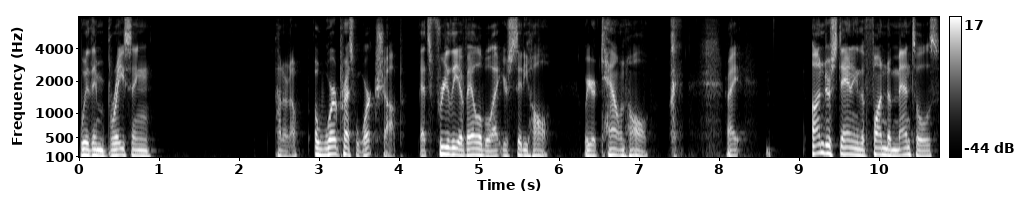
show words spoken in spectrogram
with embracing, I don't know, a WordPress workshop that's freely available at your city hall or your town hall, right? Understanding the fundamentals.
